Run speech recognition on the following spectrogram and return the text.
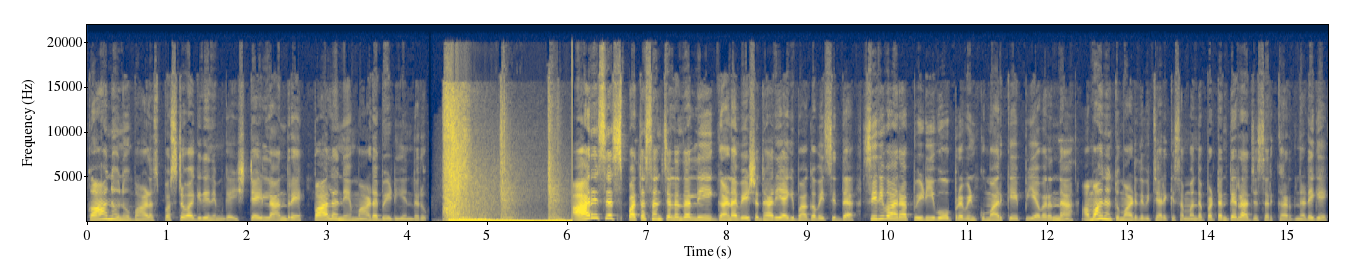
ಕಾನೂನು ಬಹಳ ಸ್ಪಷ್ಟವಾಗಿದೆ. ನಿಮಗೆ ಇಷ್ಟ ಇಲ್ಲ ಅಂದ್ರೆ ಪಾಲನೆ ಮಾಡಬೇಡಿ ಎಂದರು. ಆರ್ಎಸ್ಎಸ್ ಪಥಸಂಚಲನದಲ್ಲಿ ಗಣ ವೇಷಧಾರಿಯಾಗಿ ಭಾಗವಹಿಸಿದ್ದ ಸಿರಿವಾರ ಪಿಡಿಒ ಪ್ರವೀಣ್ ಕುಮಾರ್ ಕೆಪಿ ಅವರನ್ನ ಅಮಾನತು ಮಾಡಿದ ವಿಚಾರಕ್ಕೆ ಸಂಬಂಧಪಟ್ಟಂತೆ ರಾಜ್ಯ ಸರ್ಕಾರದ ನಡೆಗೆ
